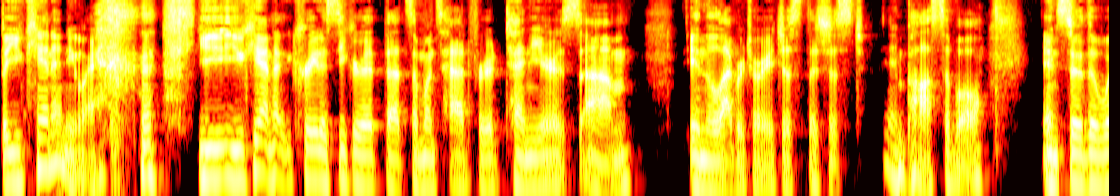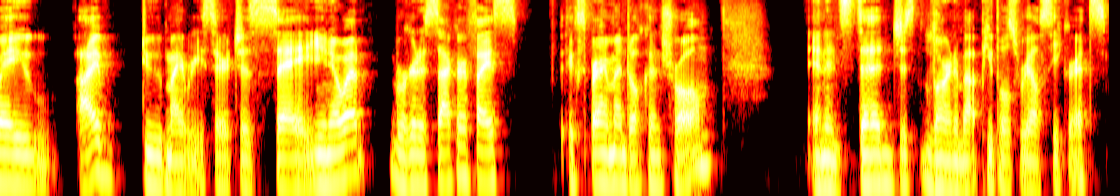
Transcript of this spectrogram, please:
but you can't anyway. you you can't create a secret that someone's had for ten years um, in the laboratory. just that's just impossible. And so the way I do my research is say, you know what, we're going to sacrifice experimental control and instead just learn about people's real secrets.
